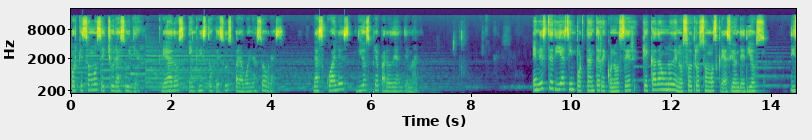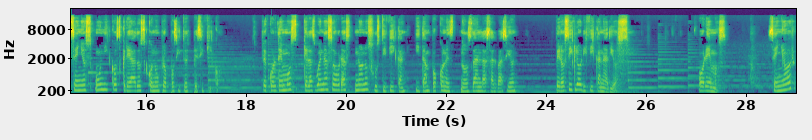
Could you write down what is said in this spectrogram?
Porque somos hechura suya, creados en Cristo Jesús para buenas obras, las cuales Dios preparó de antemano. En este día es importante reconocer que cada uno de nosotros somos creación de Dios, diseños únicos creados con un propósito específico. Recordemos que las buenas obras no nos justifican y tampoco nos dan la salvación, pero sí glorifican a Dios. Oremos. Señor,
